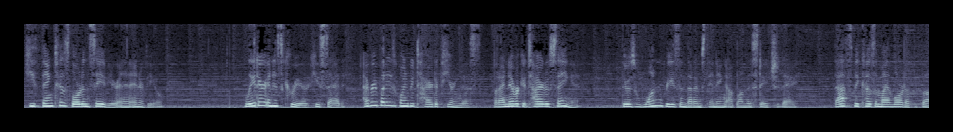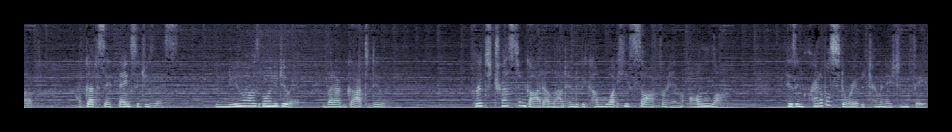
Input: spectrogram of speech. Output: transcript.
He thanked his Lord and Savior in an interview. Later in his career, he said, Everybody's going to be tired of hearing this, but I never get tired of saying it. There's one reason that I'm standing up on this stage today. That's because of my Lord up above. I've got to say thanks to Jesus. You knew I was going to do it, but I've got to do it. Kurt's trust in God allowed him to become what he saw for him all along. His incredible story of determination and faith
